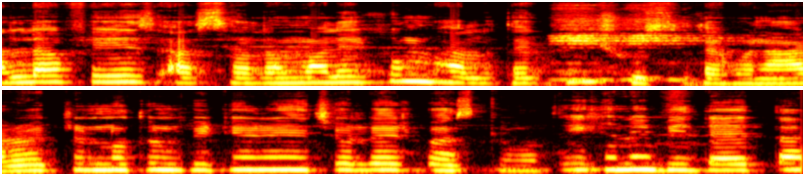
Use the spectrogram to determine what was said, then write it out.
আল্লাহ হাফেজ, আসসালামু আলাইকুম, ভালো থাকবেন, সুস্থ থাকবেন। আরও একটা নতুন ভিডিও নিয়ে চলে আসব। আজকের মতো এখানে বিদায় তা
